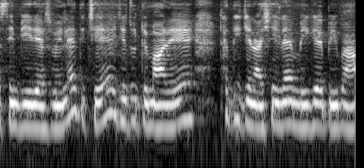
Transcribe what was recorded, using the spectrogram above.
အဆင်ပြေတယ်ဆိုရင်လည်းဒီချက်ကျေးဇူးတင်ပါတယ်ထပ်သိချင်တာရှင်လည်းမေးခဲ့ပေးပါ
